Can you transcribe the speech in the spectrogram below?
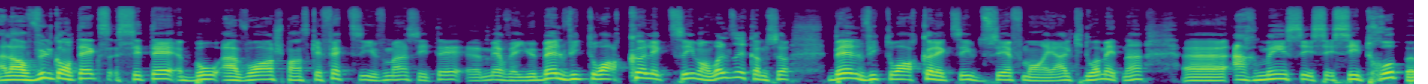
Alors, vu le contexte, c'était beau à voir. Je pense qu'effectivement, c'était euh, merveilleux. Belle victoire collective, on va le dire comme ça. Belle victoire collective du CF Montréal qui doit maintenant euh, armer ses, ses, troupes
